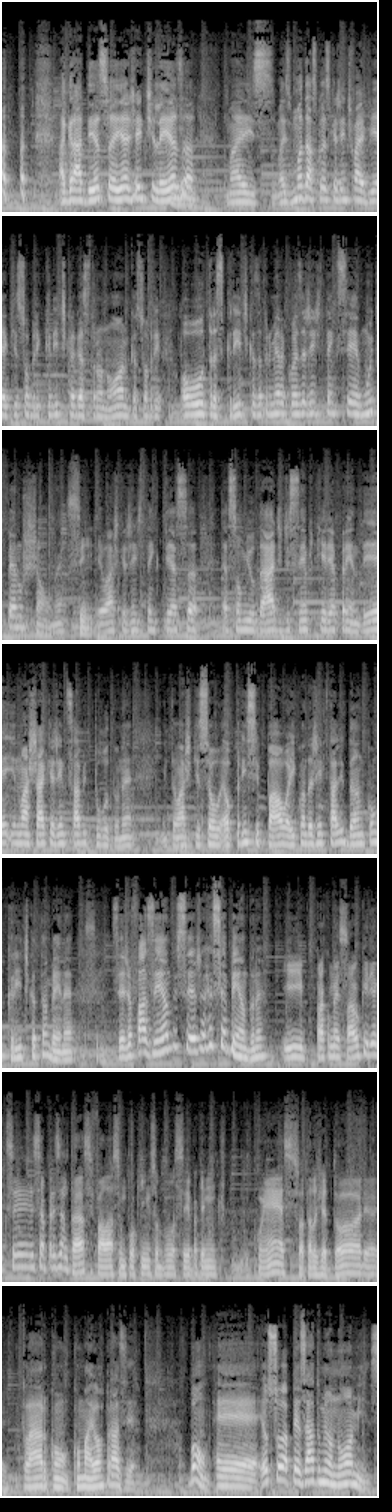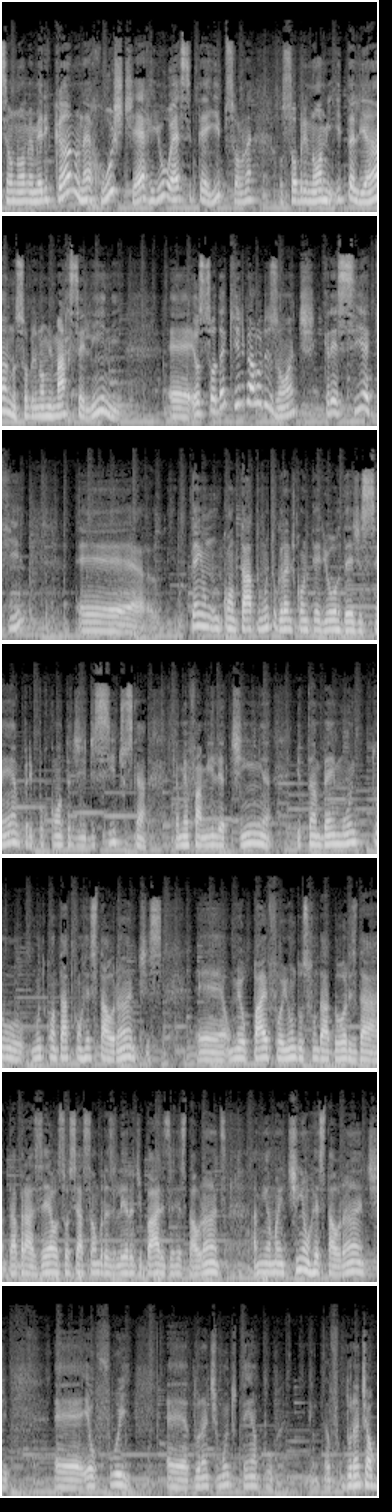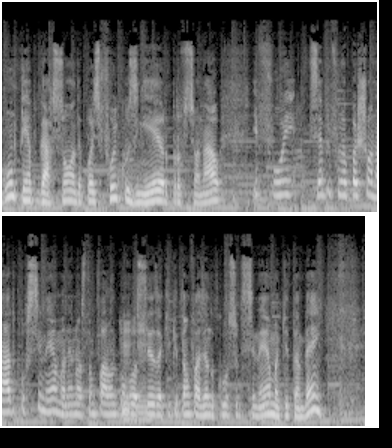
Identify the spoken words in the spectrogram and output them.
Agradeço aí a gentileza. Uhum. Mas, mas uma das coisas que a gente vai ver aqui sobre crítica gastronômica, sobre ou outras críticas, a primeira coisa a gente tem que ser muito pé no chão, né? Sim. Eu acho que a gente tem que ter essa, essa humildade de sempre querer aprender e não achar que a gente sabe tudo, né? Então acho que isso é o, é o principal aí quando a gente está lidando com crítica também, né? Sim. Seja fazendo e seja recebendo, né? E para começar, eu queria que você se apresentasse, falasse um pouquinho sobre você, para quem não te conhece, sua trajetória. Claro, com, com maior prazer. Bom, é, eu sou, apesar do meu nome ser um nome americano, né? Rust, R-U-S-T-Y, né? O sobrenome italiano, sobrenome Marcelini. É, eu sou daqui de Belo Horizonte, cresci aqui, é, tenho um contato muito grande com o interior desde sempre, por conta de, de sítios que a, que a minha família tinha, e também muito, muito contato com restaurantes. É, o meu pai foi um dos fundadores da, da Brasel, Associação Brasileira de Bares e Restaurantes. A minha mãe tinha um restaurante. É, eu fui é, durante muito tempo, durante algum tempo garçom, depois fui cozinheiro profissional e fui sempre fui apaixonado por cinema, né? Nós estamos falando com uhum. vocês aqui que estão fazendo curso de cinema aqui também.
